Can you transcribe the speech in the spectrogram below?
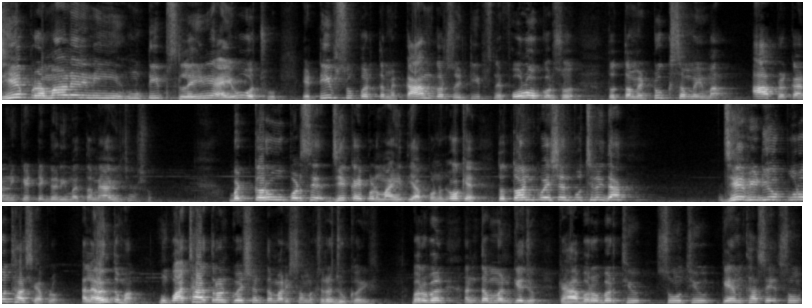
જે પ્રમાણેની હું ટિપ્સ લઈને આવ્યો છું, એ ટિપ્સ ઉપર તમે કામ કરશો, એ ટિપ્સને ફોલો કરશો, તો તમે ટૂંક સમયમાં આ પ્રકારની કેટેગરીમાં તમે આવી જશો. બટ કરવું પડશે જે કંઈ પણ માહિતી આપવાનું ઓકે તો ત્રણ ક્વેશ્ચન પૂછી લીધા. જે વીડિયો પૂરો થશે આપણો. એટલે અંતમાં હું પાછા ત્રણ ક્વેશ્ચન તમારી સમક્ષ રજૂ કરીશ. બરોબર? અને તમે મને કહેજો કે હા, બરોબર થયું? શું થયું? કેમ થશે? શું?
